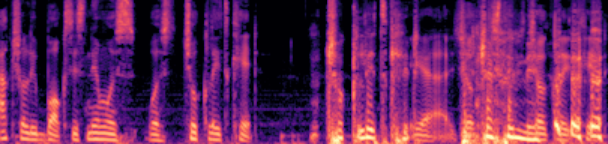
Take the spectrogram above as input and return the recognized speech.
actually boxed. His name was was Chocolate Kid. Chocolate kid. Yeah, cho- Interesting name. Chocolate Kid.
